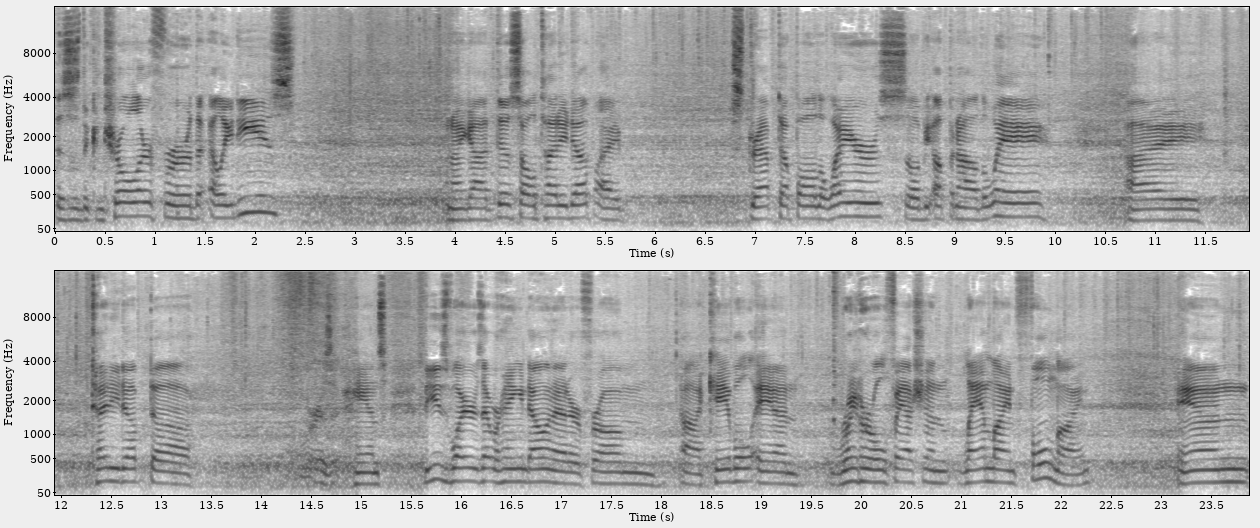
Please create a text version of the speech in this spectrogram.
This is the controller for the LEDs. And I got this all tidied up. I strapped up all the wires so it'll be up and out of the way. I tidied up the, where is it, hands these wires that were hanging down that are from uh, cable and regular old-fashioned landline phone line and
